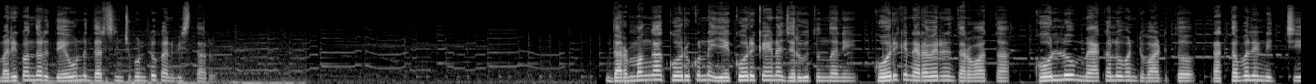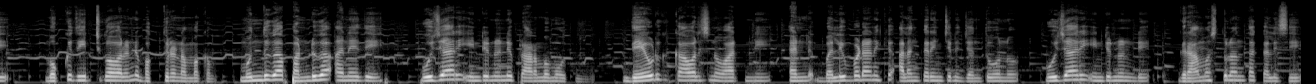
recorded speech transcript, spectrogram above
మరికొందరు దేవుణ్ణి దర్శించుకుంటూ కనిపిస్తారు. ధర్మంగా కోరుకున్న ఏ కోరికైనా జరుగుతుందని కోరిక నెరవేరిన తర్వాత కోళ్ళు మేకలు వంటి వాటితో రక్తబలినిచ్చి మొక్కు తీర్చుకోవాలని భక్తుల నమ్మకం. ముందుగా పండుగ అనేది పూజారి ఇంటి నుండి ప్రారంభమవుతుంది. దేవుడికి కావలసిన వాటిని అండ్ బలివ్వడానికి అలంకరించిన జంతువును పూజారి ఇంటి నుండి గ్రామస్తులంతా కలిసి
